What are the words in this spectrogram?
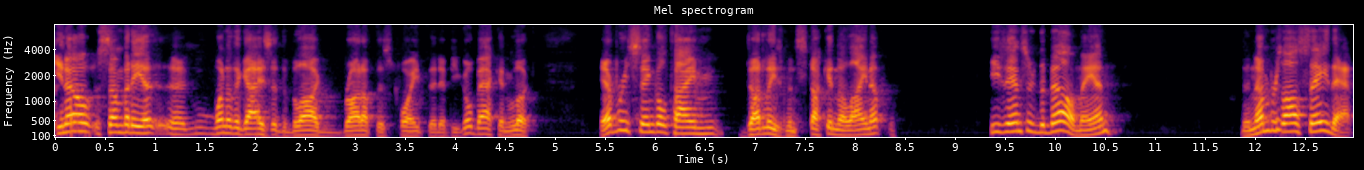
you know, somebody, uh, uh, one of the guys at the blog brought up this point that if you go back and look, every single time Dudley's been stuck in the lineup, he's answered the bell, man. The numbers all say that.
